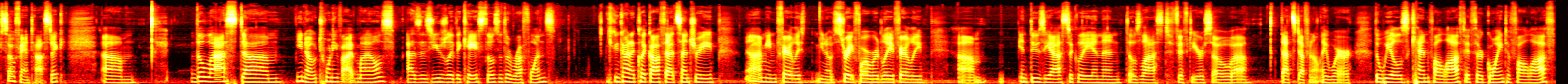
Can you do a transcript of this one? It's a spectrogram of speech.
so fantastic. Um, the last, um, you know, 25 miles, as is usually the case, those are the rough ones. You can kind of click off that century, I mean, fairly, you know, straightforwardly, fairly um, enthusiastically, and then those last 50 or so, uh, that's definitely where the wheels can fall off if they're going to fall off.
